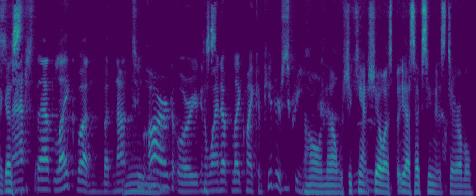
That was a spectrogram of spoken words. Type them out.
I guess- smash that like button, but not too Mm. hard, or you're going to wind up like my computer screen. oh no, which you can't show us, but yes, I've seen it. It's terrible.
